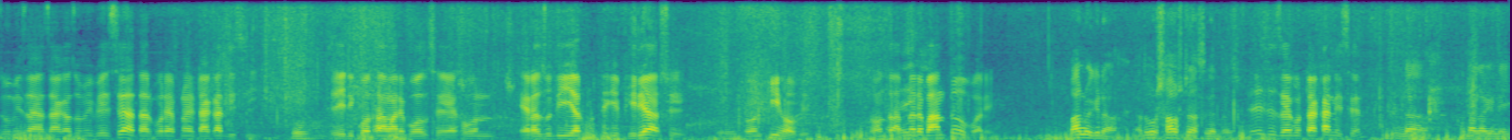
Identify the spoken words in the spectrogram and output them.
জমি জায়গা জমি বেচে তারপরে আপনার টাকা দিছি। এই কথা আমারে বলছে। এখন এরা যদি এয়ারপোর্ট থেকে ফিরে আসে তখন কি হবে? তখন তো আপনারা বানতেও পারে। বানবে কিনা? এত বড় সাহসটা আছে কেন? এই যে জায়গা টাকা নিছেন? না টাকাই নেই?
